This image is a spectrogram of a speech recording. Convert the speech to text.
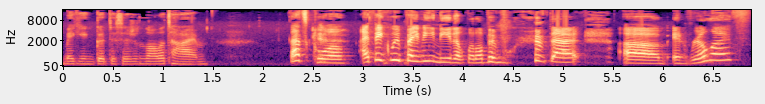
making good decisions all the time. That's cool. I think we maybe need a little bit more of that um, in real life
